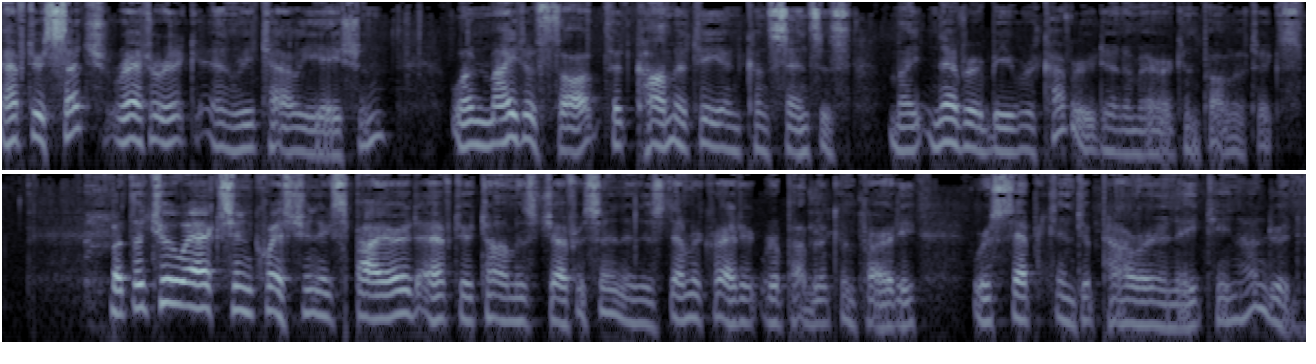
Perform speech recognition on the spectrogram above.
After such rhetoric and retaliation, one might have thought that comity and consensus might never be recovered in American politics. But the two acts in question expired after Thomas Jefferson and his Democratic Republican Party were stepped into power in 1800.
